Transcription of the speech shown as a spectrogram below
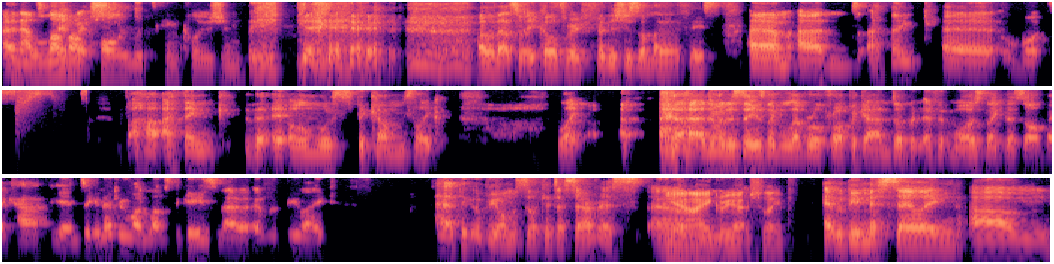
And, and, I love a which- Hollywood's conclusion. oh, that's what he calls where he finishes on my face. Um, and I think uh, what's uh, I think that it almost becomes like like I don't want to say it's like liberal propaganda, but if it was like this all like happy ending and everyone loves the gays now, it would be like I think it would be almost like a disservice. yeah i Um, agree actually It would be misselling um,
